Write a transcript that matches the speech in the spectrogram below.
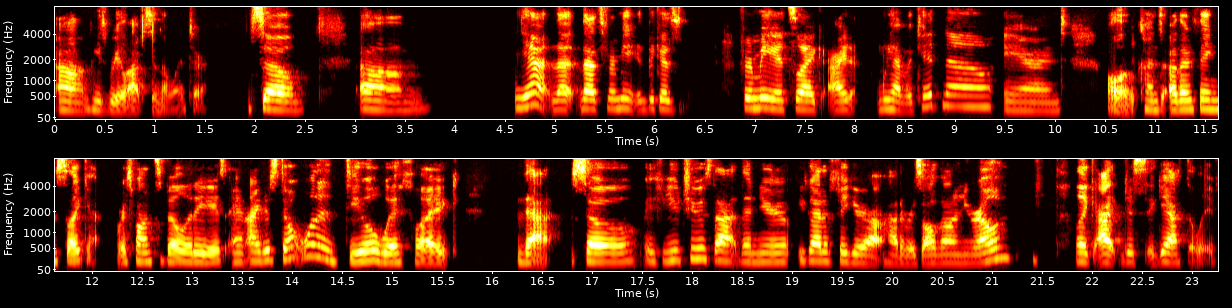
um he's relapsed in the winter so um yeah that that's for me because for me it's like i we have a kid now and all kinds of other things like responsibilities and i just don't want to deal with like that. So if you choose that then you're you got to figure out how to resolve it on your own. Like i just you have to leave.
